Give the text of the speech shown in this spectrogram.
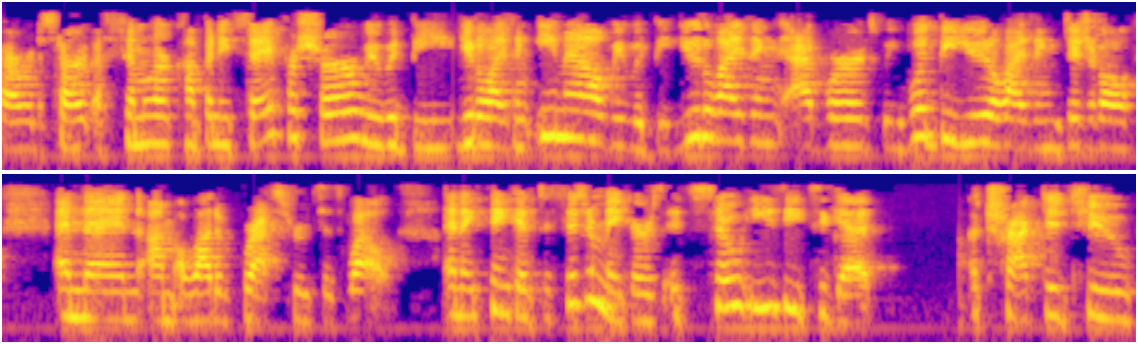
I were to start a similar company today, for sure we would be utilizing email, we would be utilizing AdWords, we would be utilizing digital, and then um, a lot of grassroots as well. And I think as decision makers, it's so easy to get attracted to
